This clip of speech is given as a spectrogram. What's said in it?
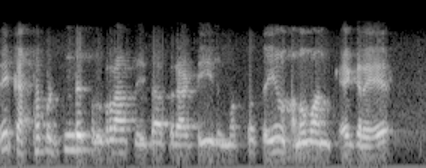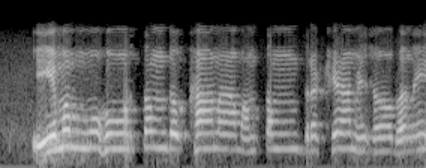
கஷ்டப்பட்டு சொல்றா சீதா பிராட்டி இது மொத்தத்தையும் ஹனுமான் கேக்குறே. ஈமம் முகூர்த்தம் துக்கானாம் அந்தம் திரட்சியாமி சோபனே.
